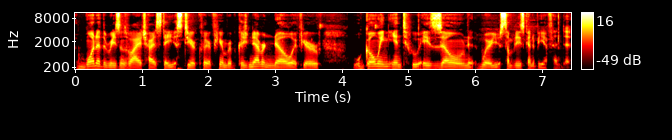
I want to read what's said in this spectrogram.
one of the reasons why I try to stay steer clear of humor because you never know if you're going into a zone where somebody's going to be offended.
